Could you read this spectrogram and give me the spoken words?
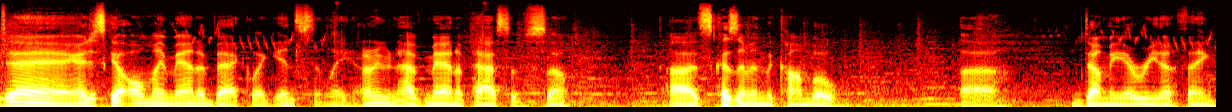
Dang, I just get all my mana back like instantly. I don't even have mana passive, so uh, it's because I'm in the combo uh, dummy arena thing.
